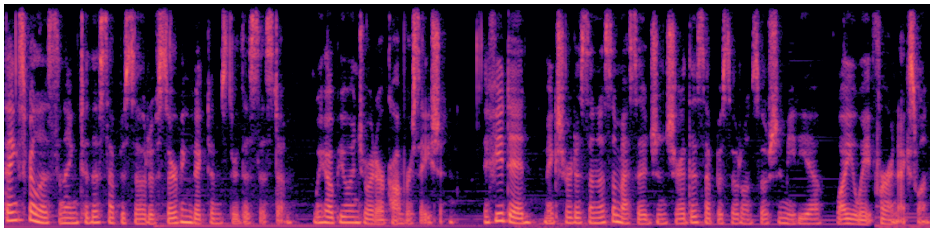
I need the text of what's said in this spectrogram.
Thanks for listening to this episode of Serving Victims Through the System. We hope you enjoyed our conversation. If you did, make sure to send us a message and share this episode on social media while you wait for our next one.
